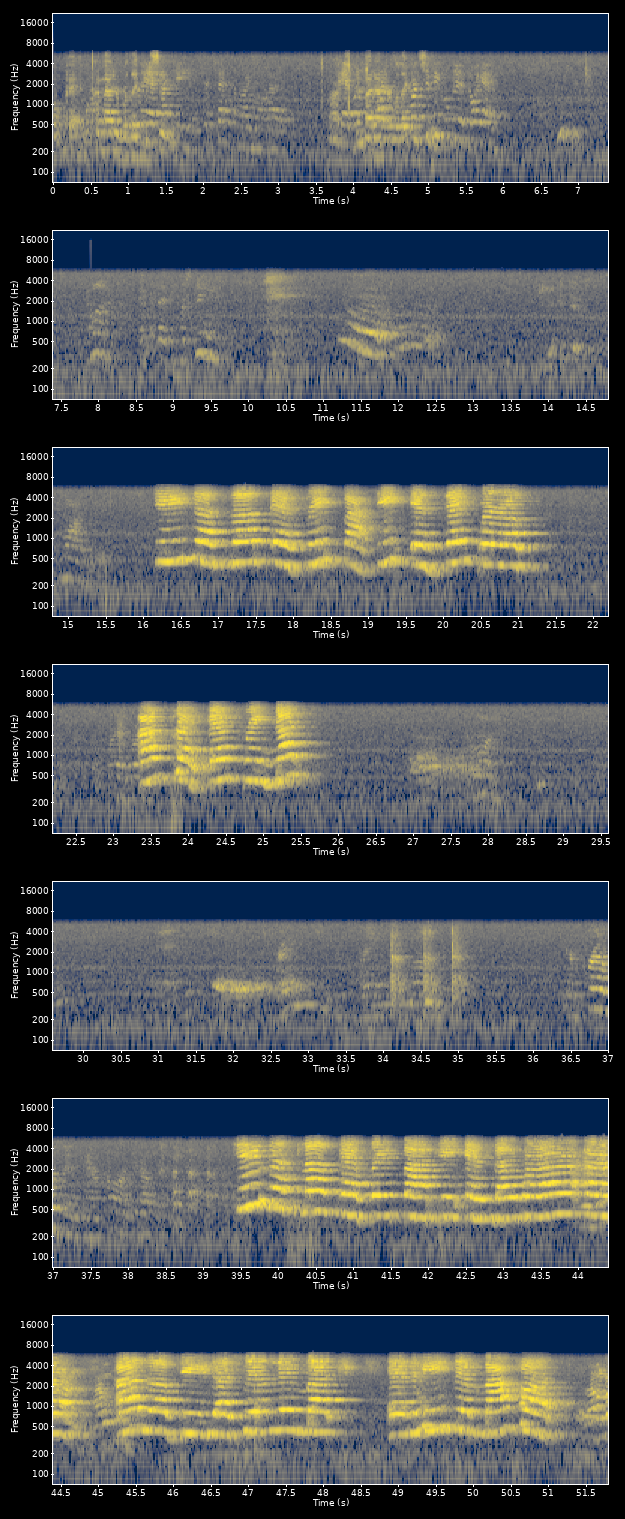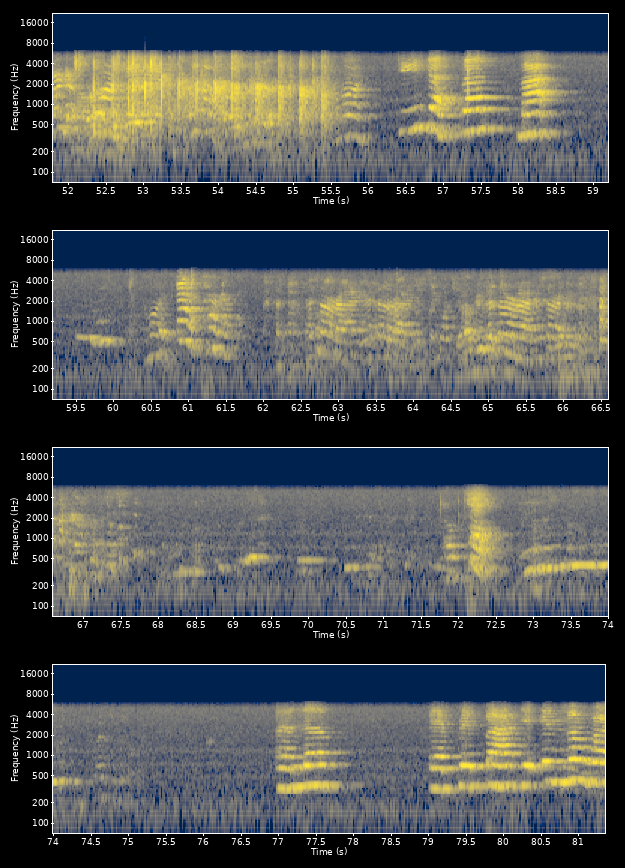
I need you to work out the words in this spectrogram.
Okay, well, come out here where they can see. All right, come out here where they can see. the everybody in the world.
